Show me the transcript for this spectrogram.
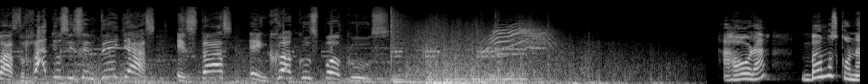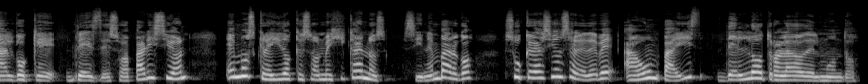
Chispas, radios y centellas. Estás en Hocus Pocus. Ahora vamos con algo que, desde su aparición, hemos creído que son mexicanos. Sin embargo, su creación se le debe a un país del otro lado del mundo.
